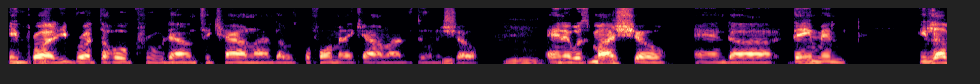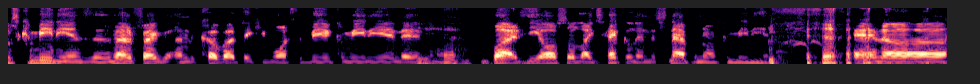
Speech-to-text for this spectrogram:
he brought he brought the whole crew down to Caroline's. I was performing at Caroline's doing a mm-hmm. show, mm-hmm. and it was my show. And uh, Damon, he loves comedians. As a matter of fact, undercover, I think he wants to be a comedian, and yeah. but he also likes heckling and snapping on comedians. and uh,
